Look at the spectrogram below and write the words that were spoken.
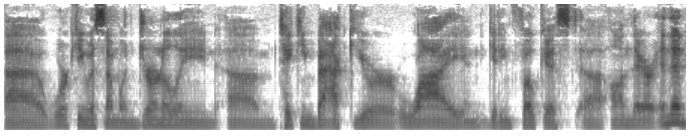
uh, working with someone, journaling, um, taking back your why and getting focused uh, on there. And then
